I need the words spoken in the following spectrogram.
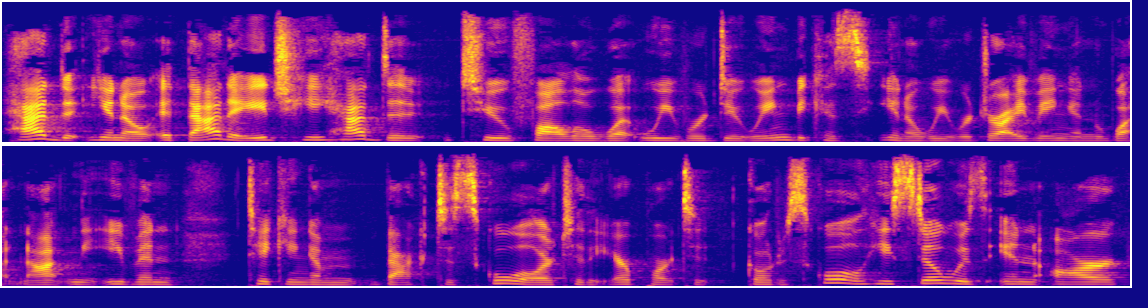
had to, you know, at that age, he had to to follow what we were doing because you know we were driving and whatnot, and even taking him back to school or to the airport to go to school, he still was in our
